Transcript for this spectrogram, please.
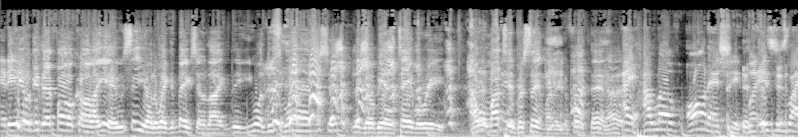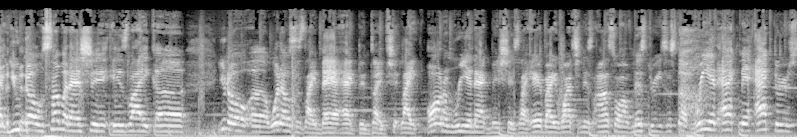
and He then gonna get that phone call like, yeah, we see you on the Wake and Bake show. Like, nigga, you want to do some lines and shit? Nigga gonna be at the table read. I want my ten percent, my nigga. Fuck that. I, Hey, I love all that shit, but it's just like you know, some of that shit is like, uh, you know, uh, what else is like bad acting type shit, like autumn reenactment shits. Like everybody watching this unsolved mysteries and stuff. Reenactment actors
